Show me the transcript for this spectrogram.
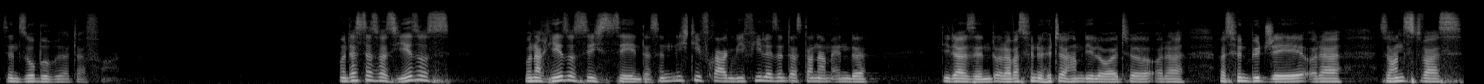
sind so berührt davon. Und das ist das, was Jesus, wonach Jesus sich sehnt. Das sind nicht die Fragen, wie viele sind das dann am Ende, die da sind, oder was für eine Hütte haben die Leute, oder was für ein Budget, oder sonst was,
